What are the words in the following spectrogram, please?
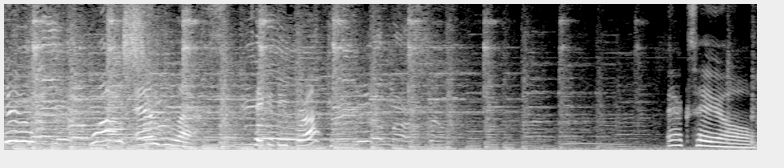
two, one, and relax. Take a deep breath. Exhale. Open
